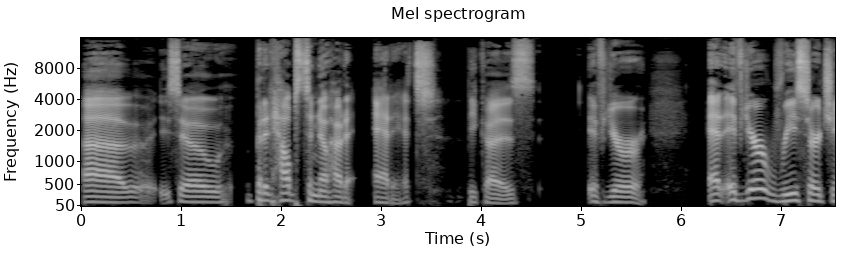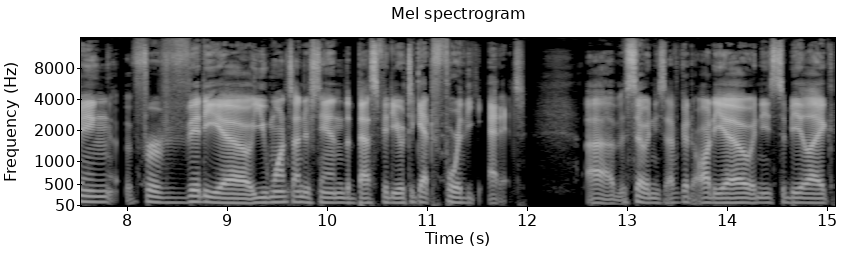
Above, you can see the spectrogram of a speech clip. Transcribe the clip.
Uh, so, but it helps to know how to edit because if you're if you're researching for video, you want to understand the best video to get for the edit. Uh, so it needs to have good audio. It needs to be like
